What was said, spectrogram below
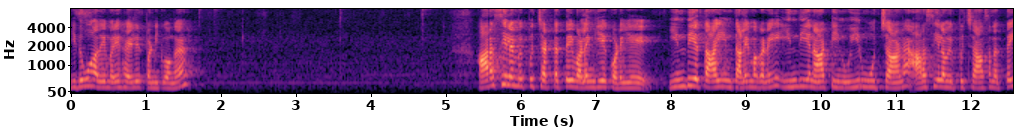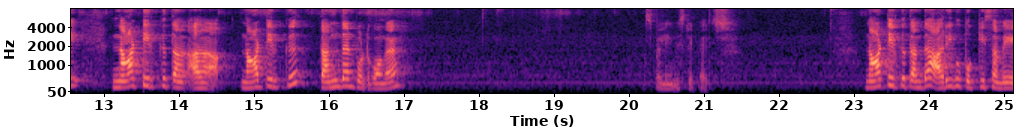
இதுவும் அதே மாதிரி ஹைலைட் பண்ணிக்கோங்க. அரசியலமைப்பு சட்டத்தை வழங்கிய கொடையே. இந்திய தாயின் தலைமகனே இந்திய நாட்டின் உயிர் மூச்சான அரசியலமைப்பு சாசனத்தை நாட்டிற்கு த நாட்டிற்கு தந்தன் போட்டுக்கோங்க. ஸ்பெல்லிங் மிஸ்டேக் ஆயிடுச்சு நாட்டிற்கு தந்த அறிவு பொக்கிசமே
